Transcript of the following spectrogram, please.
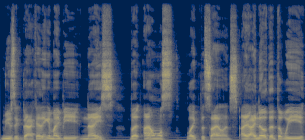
music back. I think it might be nice but I almost like the silence. I, I know that the Wii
